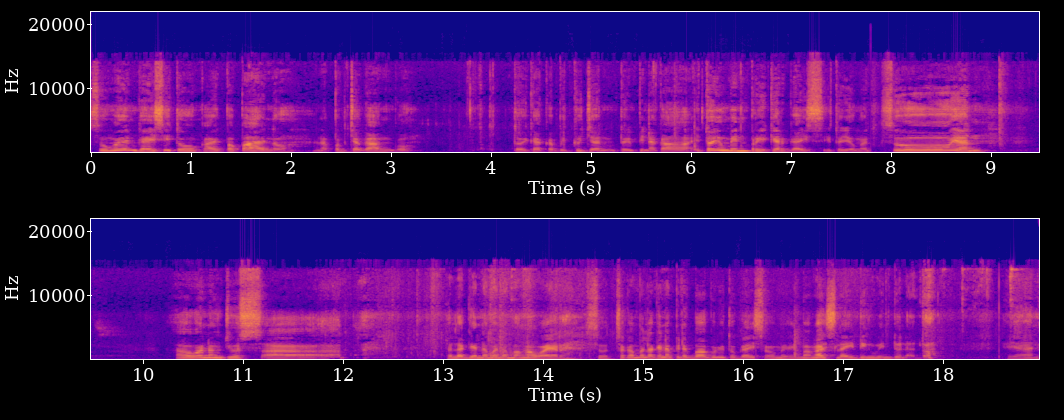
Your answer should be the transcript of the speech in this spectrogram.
So ngayon guys, ito kahit papaano, napagtyagaan ko. Ito ikakabit ko dyan. Ito yung pinaka, ito yung main breaker guys. Ito yung, so yan. Awa ng Diyos. ah lalagyan naman ng mga wire. So, tsaka malaki na pinagbago nito guys. So, may mga sliding window na to. Ayan.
